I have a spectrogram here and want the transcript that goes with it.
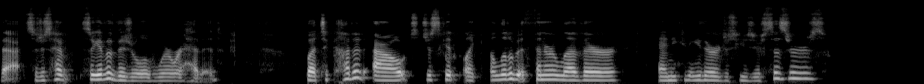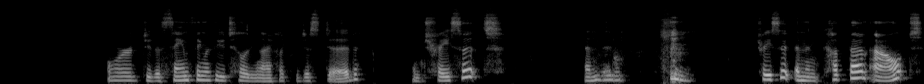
that. So just have, so you have a visual of where we're headed. But to cut it out, just get like a little bit thinner leather and you can either just use your scissors or do the same thing with a utility knife like we just did and trace it and then trace it and then cut that out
